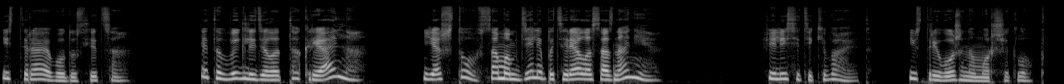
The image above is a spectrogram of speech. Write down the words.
и стирая воду с лица. «Это выглядело так реально? Я что, в самом деле потеряла сознание?» Фелисити кивает и встревоженно морщит лоб.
